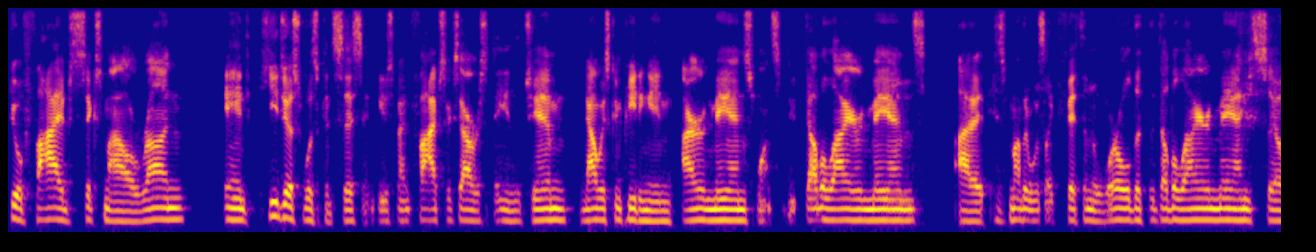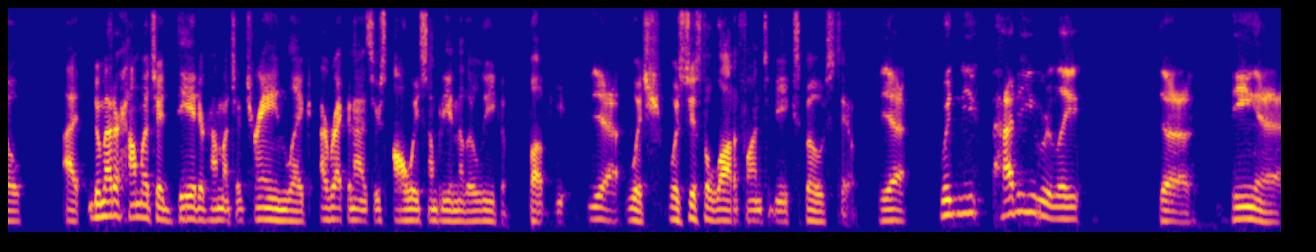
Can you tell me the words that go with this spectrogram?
do a five, six mile run. And he just was consistent. He spent five, six hours a day in the gym. Now he's competing in Ironmans, wants to do double Ironmans. Uh, his mother was like fifth in the world at the double Ironman. So I, no matter how much I did or how much I trained, like I recognize there's always somebody in another league above you, yeah. which was just a lot of fun to be exposed to. Yeah. When you, how do you relate the being a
